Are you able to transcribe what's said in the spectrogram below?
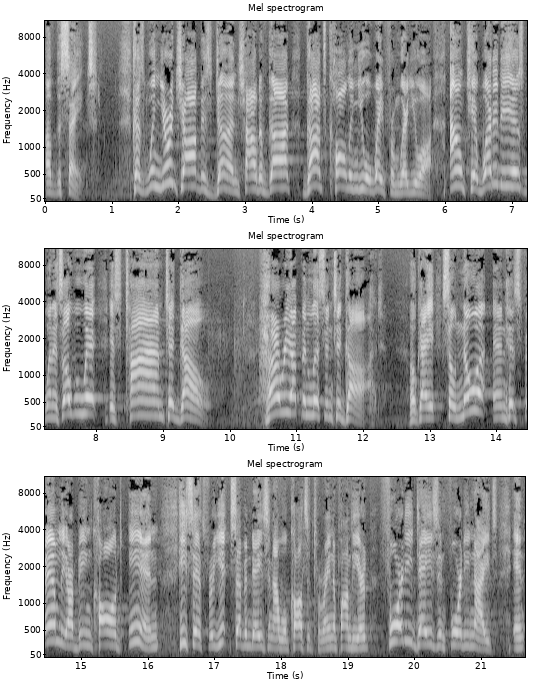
of the saints. Because when your job is done, child of God, God's calling you away from where you are. I don't care what it is, when it's over with, it's time to go. Hurry up and listen to God. Okay, so Noah and his family are being called in. He says, For yet seven days, and I will cause it to rain upon the earth 40 days and 40 nights, and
